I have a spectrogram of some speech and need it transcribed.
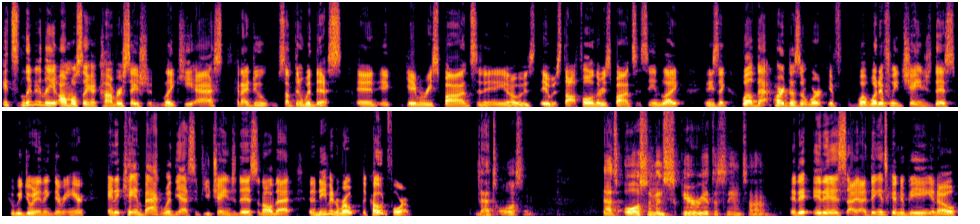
it's literally almost like a conversation. Like he asked, "Can I do something with this?" And it gave a response, and it, you know, it was, it was thoughtful in the response. It seemed like, and he's like, "Well, that part doesn't work. If well, what if we change this? Could we do anything different here?" And it came back with, "Yes, if you change this and all that," and it even wrote the code for him. That's awesome. That's awesome and scary at the same time. It it, it is. I, I think it's going to be. You know,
